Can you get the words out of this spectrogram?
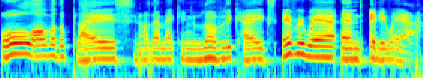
all over the place. You know, they're making lovely cakes everywhere and anywhere.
